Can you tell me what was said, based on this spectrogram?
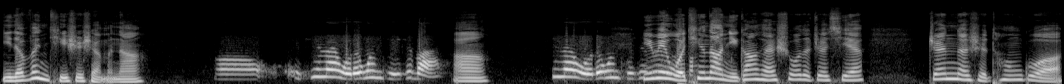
你的问题是什么呢？哦，现在我的问题是吧？啊。现在我的问题是。因为我听到你刚才说的这些，真的是通过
